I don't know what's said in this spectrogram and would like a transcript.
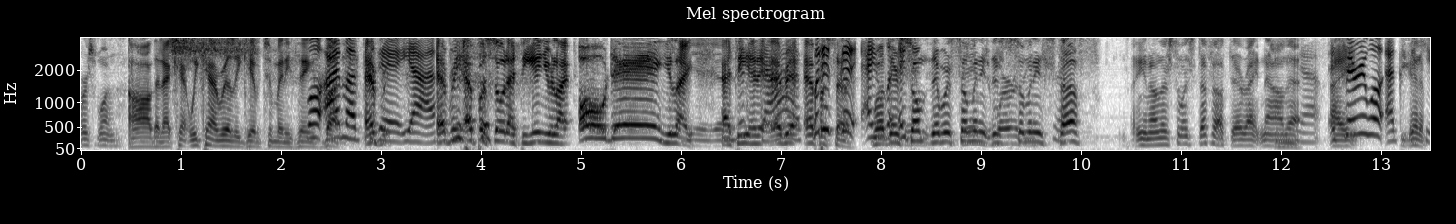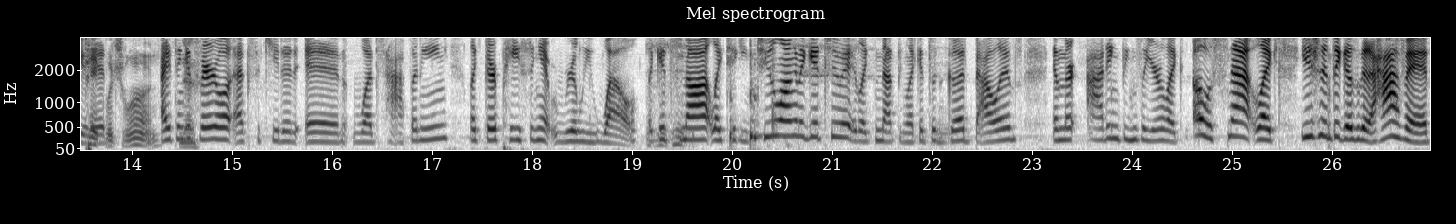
first one. Oh, then I can't. We can't really give too many things. Well, but I'm up to every, date, yeah. Every episode at the end, you're like, oh dang! You're like Yeah, yeah. at the end of every episode. But it's good. I, well, there's it's, so there were so many there's so many stuff you know, there's so much stuff out there right now that Yeah, it's I- very well You gotta executed. pick which one. I think Yeah. it's very well executed in what's happening. Like they're pacing it really well. Like it's not like taking too long to get to it. Like nothing. Like it's a good balance, and they're adding things that you're like, oh snap! Like you shouldn't think it was gonna happen.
